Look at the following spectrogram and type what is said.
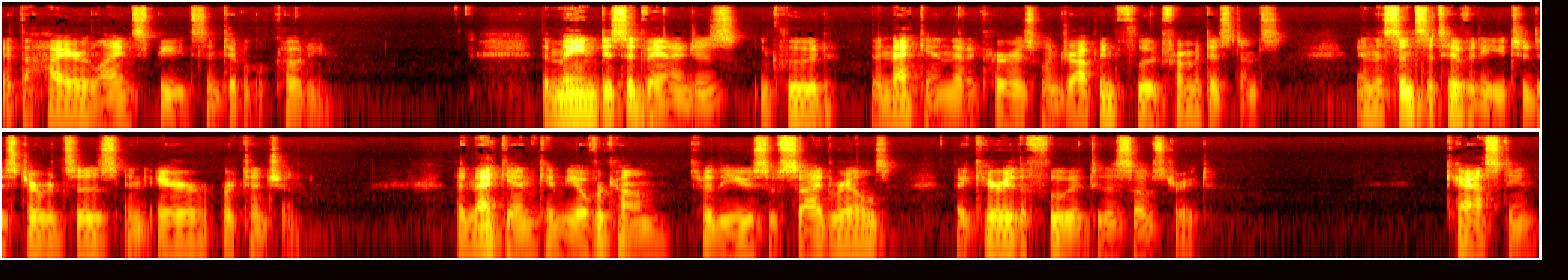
at the higher line speeds than typical coating. The main disadvantages include the neck-in that occurs when dropping fluid from a distance and the sensitivity to disturbances in air or tension. The neck-in can be overcome through the use of side rails that carry the fluid to the substrate. Casting.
